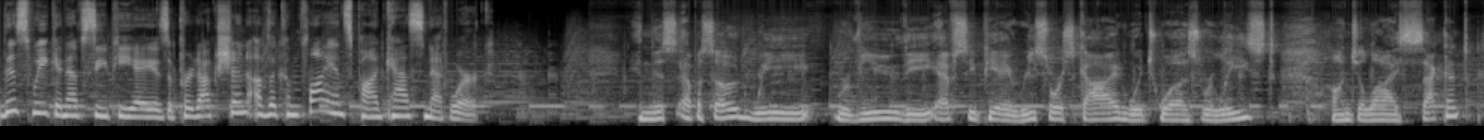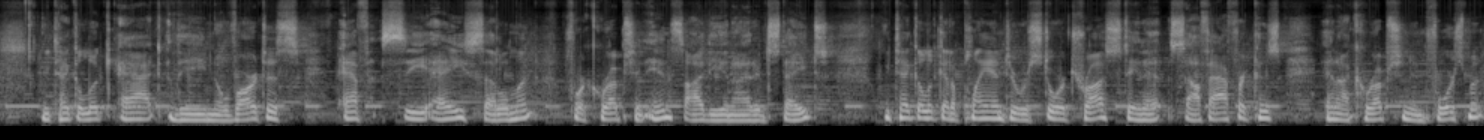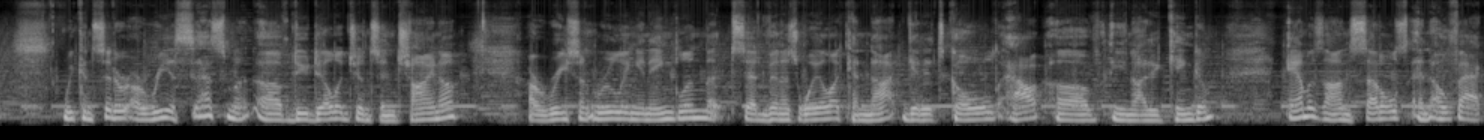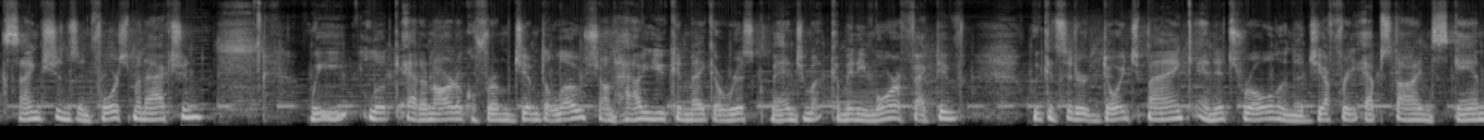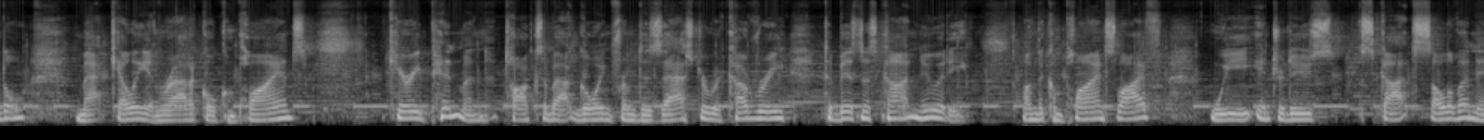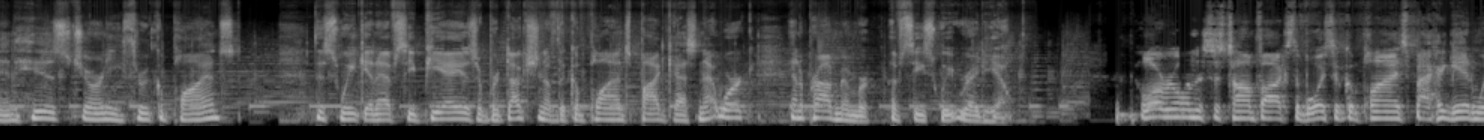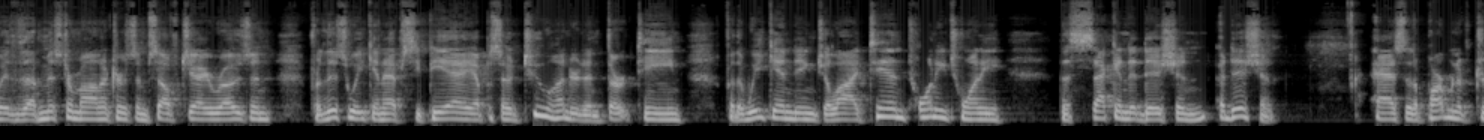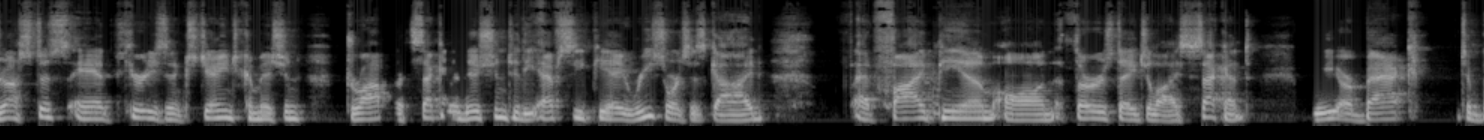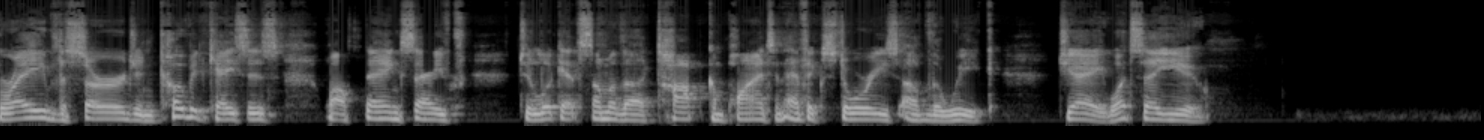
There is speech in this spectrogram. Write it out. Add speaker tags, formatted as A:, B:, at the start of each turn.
A: This Week in FCPA is a production of the Compliance Podcast Network.
B: In this episode, we review the FCPA Resource Guide, which was released on July 2nd. We take a look at the Novartis FCA settlement for corruption inside the United States. We take a look at a plan to restore trust in South Africa's anti corruption enforcement. We consider a reassessment of due diligence in China, a recent ruling in England that said Venezuela cannot get its gold out of the United Kingdom. Amazon settles an OFAC sanctions enforcement action. We look at an article from Jim DeLoach on how you can make a risk management committee more effective. We consider Deutsche Bank and its role in the Jeffrey Epstein scandal, Matt Kelly and radical compliance. Carrie Penman talks about going from disaster recovery to business continuity. On the compliance life, we introduce Scott Sullivan and his journey through compliance. This Week in FCPA is a production of the Compliance Podcast Network and a proud member of C Suite Radio. Hello, everyone. This is Tom Fox, the voice of compliance, back again with uh, Mr. Monitors himself, Jay Rosen, for This Week in FCPA, episode 213 for the week ending July 10, 2020, the second edition edition. As the Department of Justice and Securities and Exchange Commission dropped the second edition to the FCPA Resources Guide at 5 p.m. on Thursday, July 2nd. We are back to brave the surge in COVID cases while staying safe to look at some of the top compliance and ethics stories of the week. Jay, what say you?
